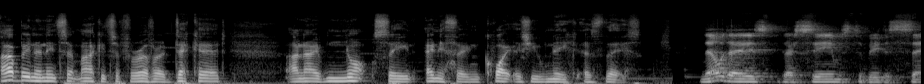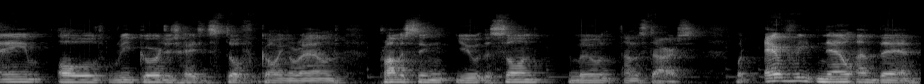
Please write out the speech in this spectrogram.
I've been an internet marketer for over a decade and I've not seen anything quite as unique as this. Nowadays, there seems to be the same old regurgitated stuff going around, promising you the sun, the moon, and the stars. But every now and then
